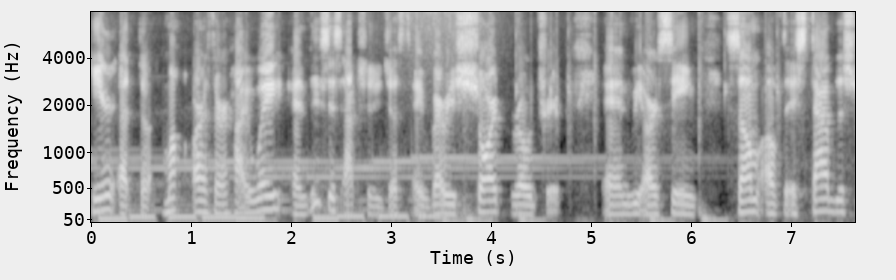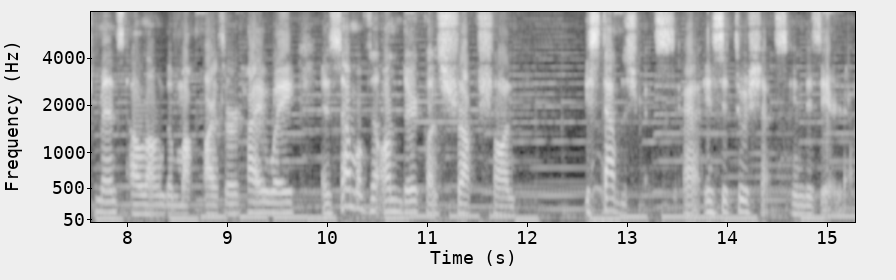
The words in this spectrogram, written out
here at the MacArthur Highway and this is actually just a very short road trip and we are seeing some of the establishments along the MacArthur Highway and some of the under construction establishments, uh, institutions in this area.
